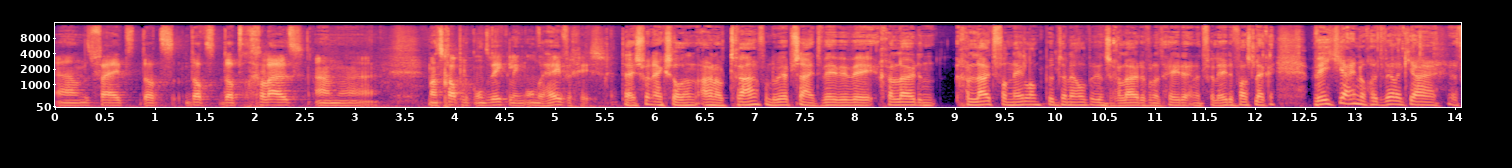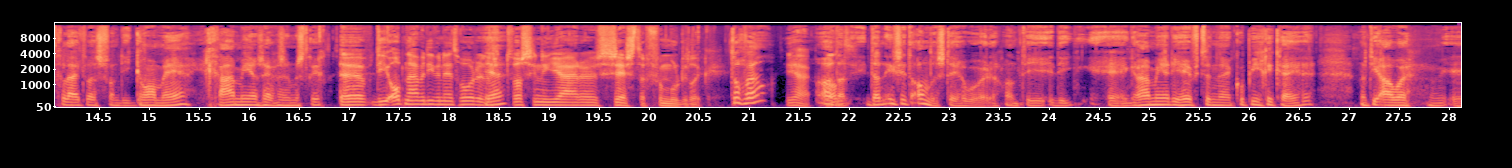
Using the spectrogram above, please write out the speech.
aan het feit dat dat, dat geluid aan eh, maatschappelijke ontwikkeling onderhevig is. Thijs van Exel en Arno Traan van de website www.geluidvannederland.nl... waarin ze geluiden van het heden en het verleden vastleggen. Weet jij nog uit welk jaar het geluid was van die grand-mère? Grameer, zeggen ze in Maastricht. Eh, die opname die we net hoorden, dat was in de jaren 60 vermoedelijk. Toch wel? Ja, Oh, want- dan, dan is het anders tegenwoordig. Want die, die eh, Grameer die heeft een eh, kopie gekregen. Want die oude, eh,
